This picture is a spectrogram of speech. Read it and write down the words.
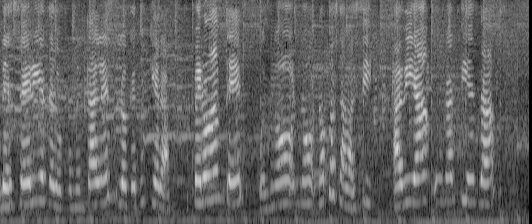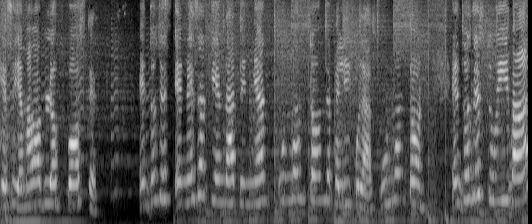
de series, de documentales, lo que tú quieras. Pero antes, pues no, no, no pasaba así. Había una tienda que se llamaba Blockbuster. Entonces, en esa tienda tenían un montón de películas, un montón. Entonces tú ibas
